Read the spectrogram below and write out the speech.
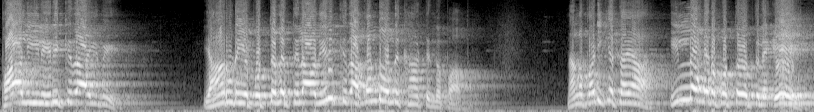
பாலியில் இருக்குதா இது? யாருடைய புத்தகத்திலாவது இருக்குதா? கொண்டு வந்து காட்டுங்க பாப்போம். நாங்க படிக்க தயார். இல்ல உங்களோட புத்தகத்தில் ஏன்?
